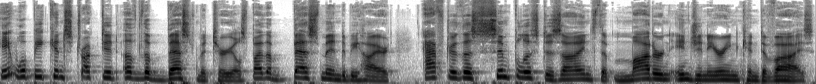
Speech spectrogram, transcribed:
It will be constructed of the best materials by the best men to be hired, after the simplest designs that modern engineering can devise.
